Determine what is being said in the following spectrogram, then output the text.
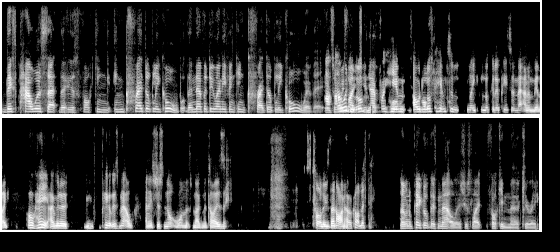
this power set that is fucking incredibly cool, but they never do anything incredibly cool with it. It's I always would like love for him. I would love for him to like look at a piece of metal and be like, "Oh, hey, I'm gonna pick up this metal," and it's just not one that's magnetized. It's totally. He's like, "Oh no, I can't lift it." I'm gonna pick up this metal. It's just like fucking mercury,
